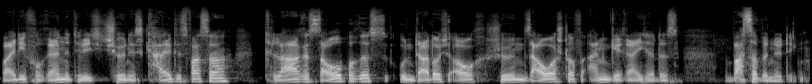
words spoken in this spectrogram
weil die Forellen natürlich schönes kaltes Wasser, klares, sauberes und dadurch auch schön Sauerstoff angereichertes Wasser benötigen.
